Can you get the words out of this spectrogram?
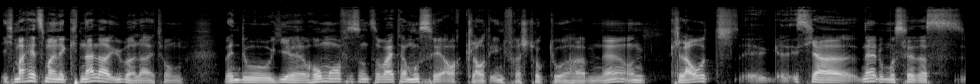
Ich mache jetzt mal eine Knaller-Überleitung. Wenn du hier Homeoffice und so weiter, musst du ja auch Cloud-Infrastruktur haben, ne? Und Cloud äh, ist ja, ne, du musst ja das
